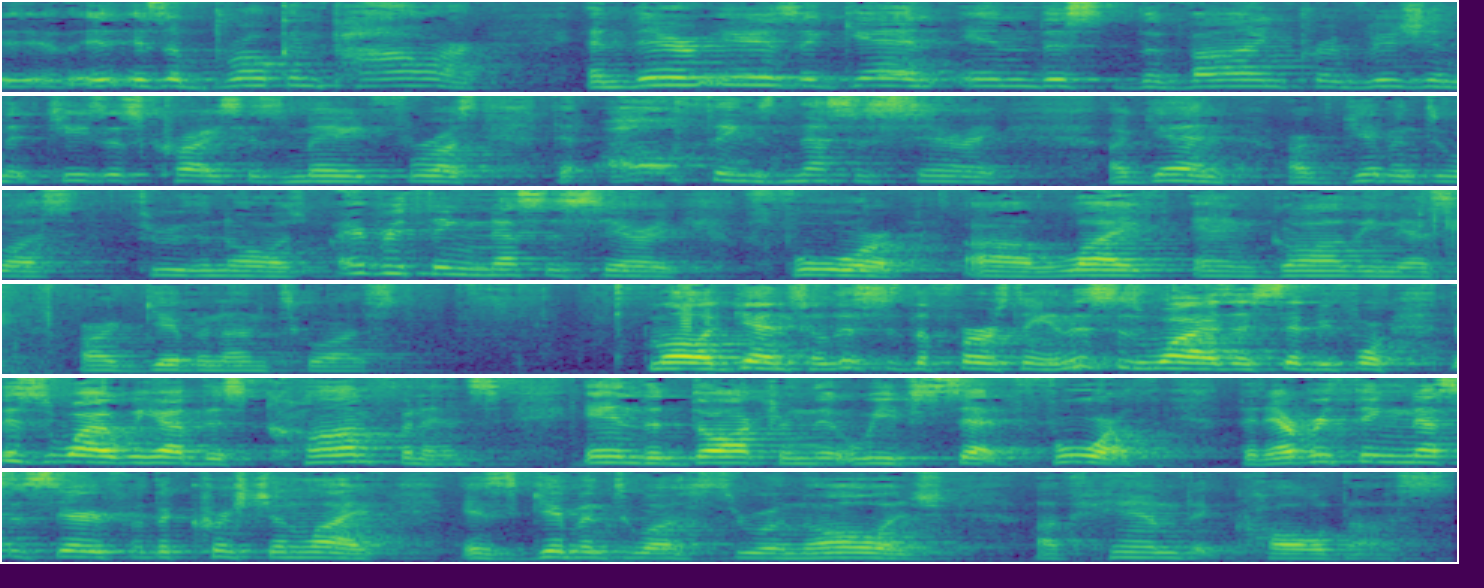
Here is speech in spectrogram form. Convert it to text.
is a broken power. And there is, again, in this divine provision that Jesus Christ has made for us, that all things necessary, again, are given to us through the knowledge. Everything necessary for uh, life and godliness are given unto us. Well, again, so this is the first thing. And this is why, as I said before, this is why we have this confidence in the doctrine that we've set forth that everything necessary for the Christian life is given to us through a knowledge of Him that called us.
